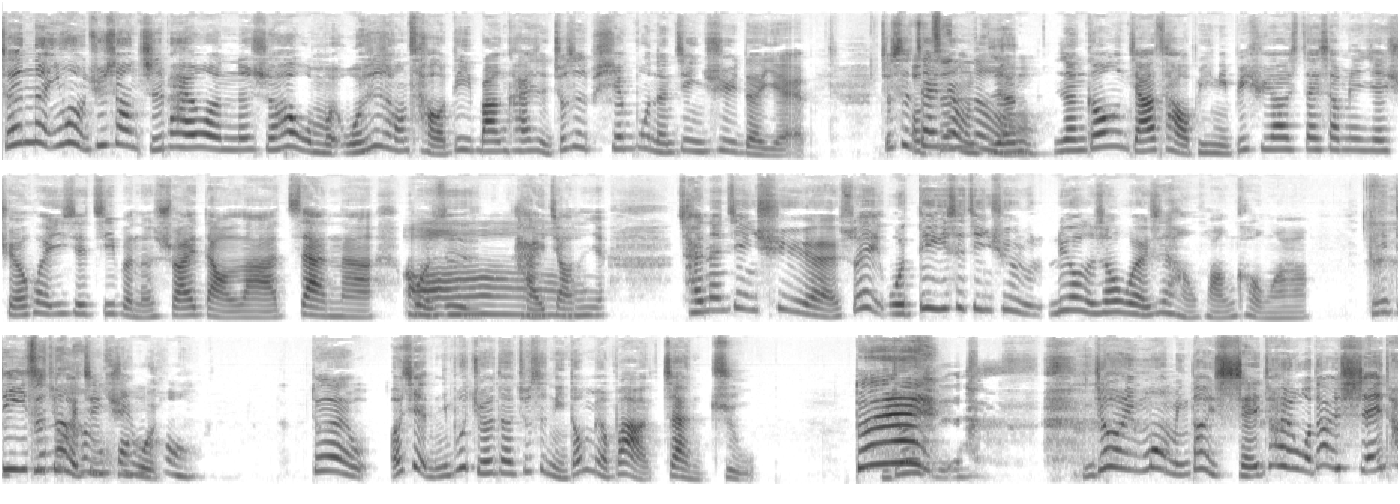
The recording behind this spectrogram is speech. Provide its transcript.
真的，因为我去上直排轮的时候，我们我是从草地班开始，就是先不能进去的耶，就是在那种人、哦哦、人工假草坪，你必须要在上面先学会一些基本的摔倒啦、站啊，或者是抬脚那些，哦、才能进去哎。所以我第一次进去溜的时候，我也是很惶恐啊。你第一次就会进去，我对，而且你不觉得就是你都没有办法站住，对，你就会莫名到底谁推我，到底谁推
